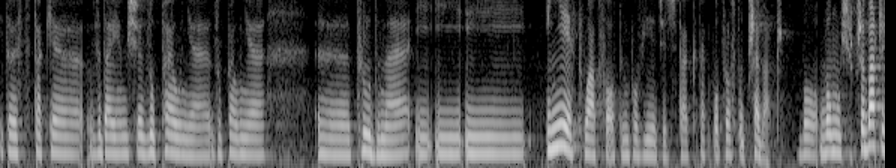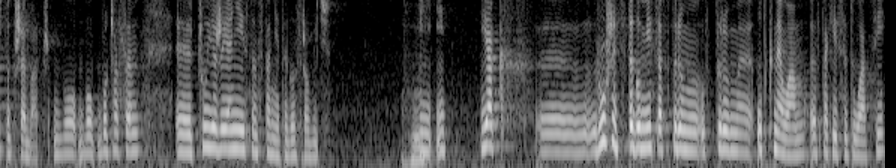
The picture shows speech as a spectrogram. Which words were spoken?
I to jest takie, wydaje mi się, zupełnie, zupełnie y, trudne i, i, i, i nie jest łatwo o tym powiedzieć, tak, tak po prostu przebacz, bo, bo musisz przebaczyć, to przebacz, bo, bo, bo czasem czuję, że ja nie jestem w stanie tego zrobić. I, I jak y, ruszyć z tego miejsca, w którym, w którym y, utknęłam y, w takiej sytuacji?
